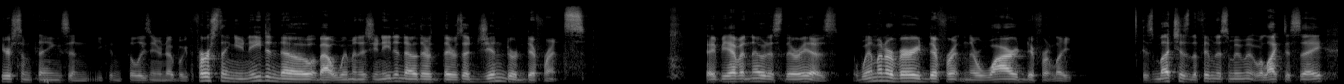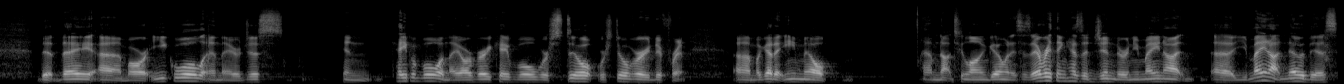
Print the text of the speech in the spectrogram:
here's some things, and you can fill these in your notebook. The first thing you need to know about women is you need to know there, there's a gender difference. Okay, if you haven't noticed, there is. Women are very different and they're wired differently. As much as the feminist movement would like to say that they um, are equal and they are just can, capable and they are very capable, we're still we're still very different. Um, I got an email um, not too long ago, and it says everything has a gender, and you may not uh, you may not know this,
